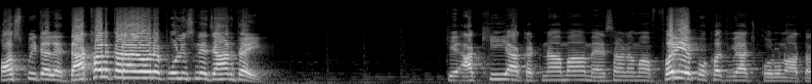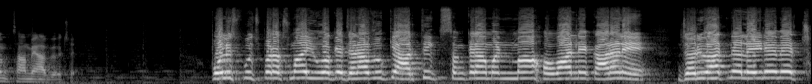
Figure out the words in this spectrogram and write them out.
હોસ્પિટલે દાખલ કરાયો અને પોલીસને જાણ થઈ કે આખી આ ઘટનામાં મહેસાણામાં ફરી એક વખત વ્યાજખોરોનો આતંક સામે આવ્યો છે. પોલીસ પૂછપરછમાં યુવકે જણાવ્યું કે આર્થિક સંકળામણમાં હોવાને કારણે જરૂરિયાતને લઈને મેં છ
